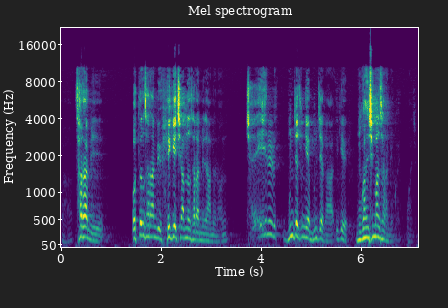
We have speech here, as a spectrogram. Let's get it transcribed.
어, 사람이 어떤 사람이 회개치 않는 사람이냐면은 제일 문제 중에 문제가 이게 무관심한 사람인 거예요. 무관심.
